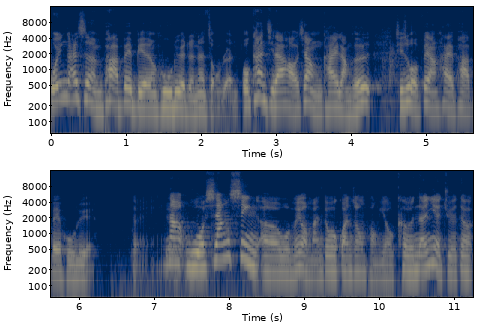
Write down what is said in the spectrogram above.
我应该是很怕被别人忽略的那种人。我看起来好像很开朗，可是其实我非常害怕被忽略。对，那我相信，呃，我们有蛮多观众朋友，可能也觉得，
